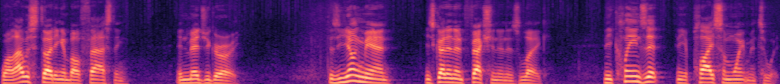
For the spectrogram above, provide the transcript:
while I was studying about fasting in Medjugorje. There's a young man, he's got an infection in his leg. And he cleans it and he applies some ointment to it.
